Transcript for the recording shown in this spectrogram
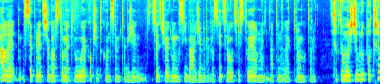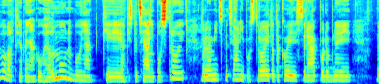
Ale sepne třeba 100 metrů jako před koncem, takže se člověk nemusí bát, že by prostě celou cestu jel na, na ten elektromotor. Co k tomu ještě budu potřebovat? Třeba nějakou helmu nebo nějaký, nějaký speciální postroj? Budeme mít speciální postroj, je to takový sedák podobný eh,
